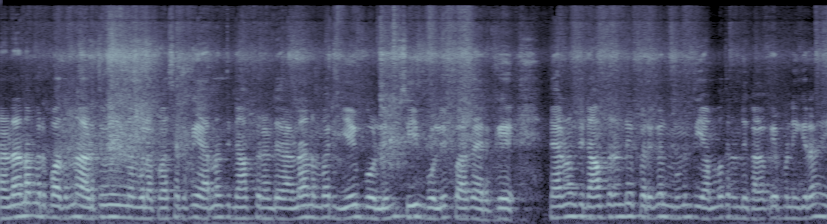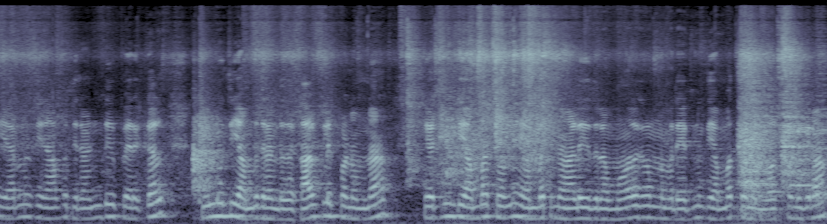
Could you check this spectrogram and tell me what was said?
ரெண்டாம் நம்பர் பார்த்தோம்னா அடுத்த வினிங் நம்பரில் பாஸ் ஆயிருக்கு இரநூத்தி நாற்பத்தி ரெண்டு. ரெண்டாம் நம்பர் ஏ போலியும் சி போலியும் பாஸ் ஆயிருக்கு. இரநூத்தி நாற்பத்தி ரெண்டு பெருக்கள் முந்நூற்றி ஐம்பத்தி ரெண்டு கால்குலேட் பண்ணிக்கிறோம் இரநூத்தி நாற்பத்தி ரெண்டு பெருக்கள் முந்நூற்றி ஐம்பத்தி ரெண்டு. இதை கால்குலேட் பண்ணோம்னா எட்நூற்றி ஐம்பத்தொன்று எண்பத்தி நாலு. இதில் முதல்கிரம் நம்பர் எட்நூற்றி ஐம்பத்தொன்று மோஸ்ட் பண்ணிக்கிறோம்.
